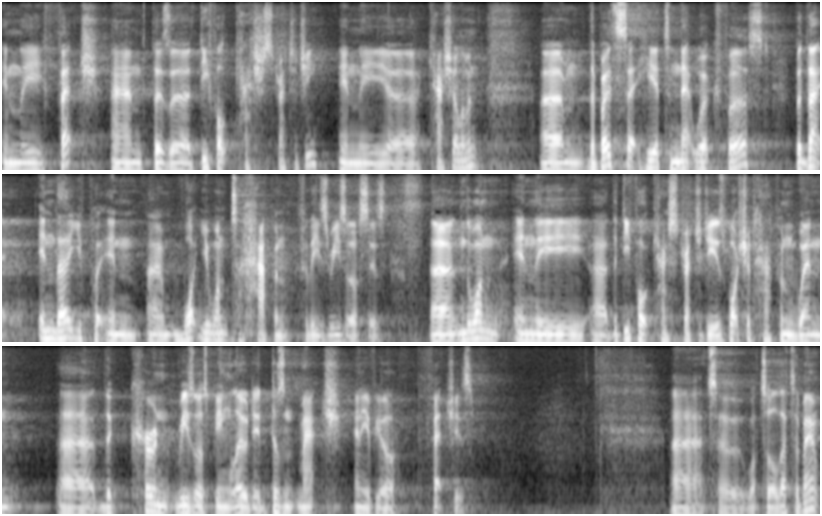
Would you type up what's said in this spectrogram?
in the fetch, and there's a default cache strategy in the uh, cache element. Um, they're both set here to network first, but that, in there you put in um, what you want to happen for these resources. Uh, and the one in the, uh, the default cache strategy is what should happen when uh, the current resource being loaded doesn't match any of your fetches. Uh, so what's all that about?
